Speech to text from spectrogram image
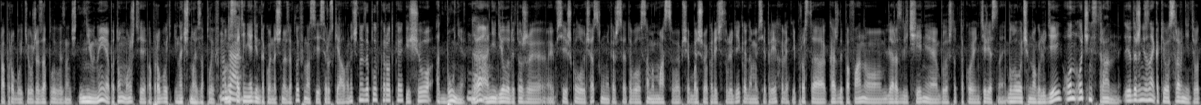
Попробуйте уже заплывы, значит, дневные, а потом можете попробовать и ночной заплыв. Ну у нас, да. кстати, не один такой ночной заплыв. У нас есть Рускеала ночной заплыв короткая. Еще от Буни, да. Да. они делали тоже, э, всей школы участвовали. Мне кажется, это было самое массовое вообще большое количество людей, когда мы все приехали. И просто каждый по фану для развлечения было что-то такое интересное. Было очень много людей. Он очень странный. Я даже не знаю, как его сравнить. Вот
